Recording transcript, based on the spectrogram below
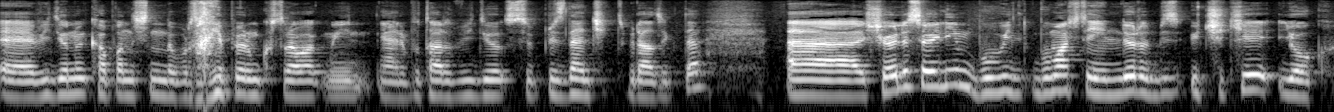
Ee, videonun kapanışını da burada yapıyorum kusura bakmayın. Yani bu tarz video sürprizden çıktı birazcık da. Ee, şöyle söyleyeyim bu bu maçta yeniliyoruz. Biz 3-2 yok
